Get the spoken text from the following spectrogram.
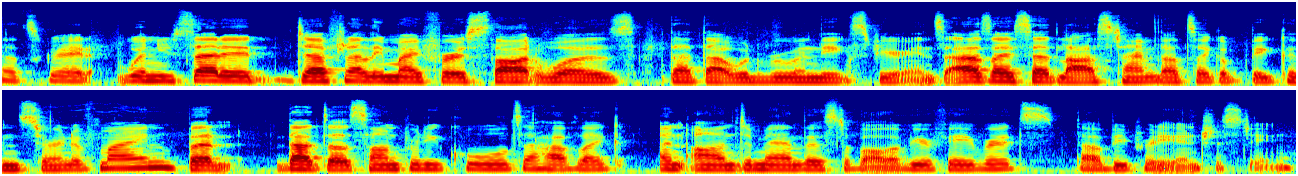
That's great. When you said it, definitely my first thought was that that would ruin the experience. As I said last time, that's like a big concern of mine, but that does sound pretty cool to have like an on demand list of all of your favorites. That would be pretty interesting.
